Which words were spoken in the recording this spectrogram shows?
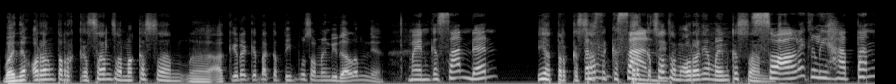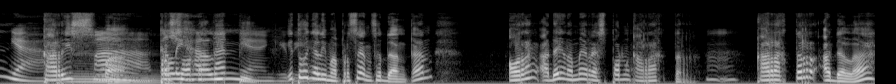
Banyak orang terkesan sama kesan. Nah akhirnya kita ketipu sama yang di dalamnya. Main kesan dan Iya terkesan, terkesan terkesan sama orang yang main kesan. Soalnya kelihatannya karisma, hmm. personality gitu itu ya. hanya lima persen, sedangkan orang ada yang namanya respon karakter. Hmm. Karakter adalah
